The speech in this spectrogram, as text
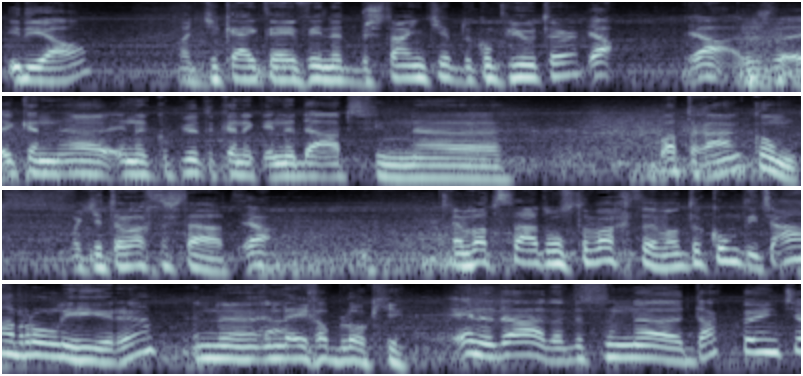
ideaal. Want je kijkt even in het bestandje op de computer? Ja, ja dus ik kan, in de computer kan ik inderdaad zien wat er aankomt. Wat je te wachten staat? Ja. En wat staat ons te wachten? Want er komt iets aanrollen hier, hè? Een, uh, een Lego blokje. Inderdaad, dat is een uh, dakpuntje.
